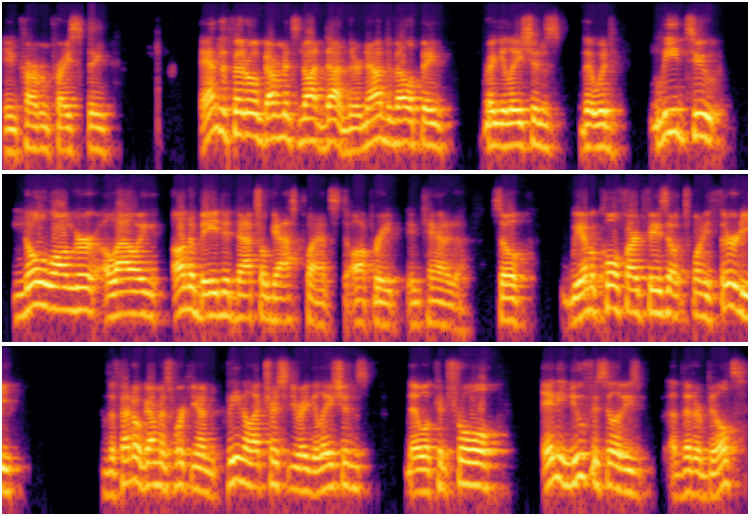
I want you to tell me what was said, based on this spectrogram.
in carbon pricing, and the federal government's not done. They're now developing regulations that would lead to no longer allowing unabated natural gas plants to operate in Canada. So we have a coal-fired phase out twenty thirty. The federal government's working on clean electricity regulations that will control any new facilities that are built.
